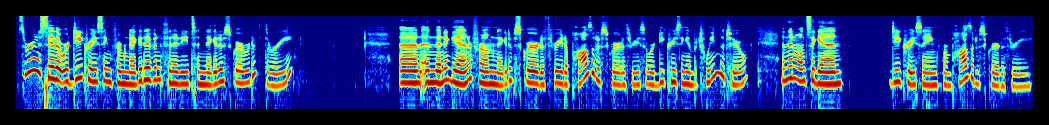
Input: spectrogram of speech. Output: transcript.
So we're going to say that we're decreasing from negative infinity to negative square root of 3. And, and then again from negative square root of 3 to positive square root of 3, so we're decreasing in between the two. And then once again, decreasing from positive square root of 3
